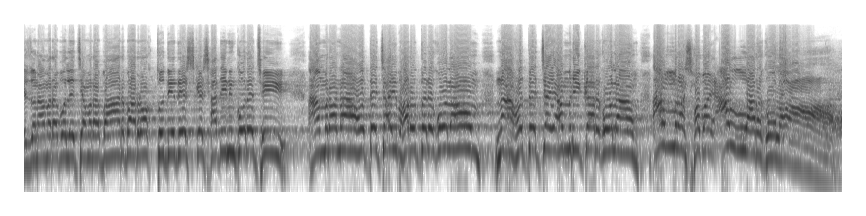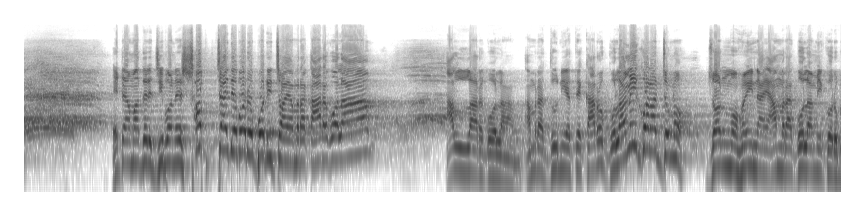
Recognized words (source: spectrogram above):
এজন্য আমরা বলেছি, আমরা বারবার রক্ত দিয়ে দেশকে স্বাধীন করেছি। আমরা না হতে চাই ভারতের গোলাম, না হতে চাই আমেরিকার গোলাম, আমরা সবাই আল্লাহর গোলাম। এটা আমাদের জীবনের সবচাইতে বড় পরিচয়, আমরা কার গোলাম? আল্লাহর গোলাম। আমরা দুনিয়াতে কারও গোলামি করার জন্য জন্ম হই নাই, আমরা গোলামি করব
